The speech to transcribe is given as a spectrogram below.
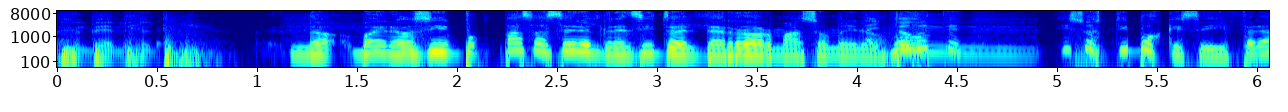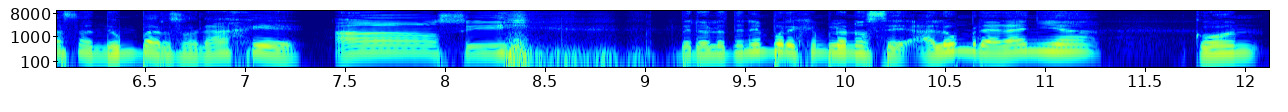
No, bueno, sí, pasa a ser el trencito del terror más o menos. ¿Vos viste? Esos tipos que se disfrazan de un personaje, Ah, sí. pero lo tenés, por ejemplo, no sé, al hombre araña con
